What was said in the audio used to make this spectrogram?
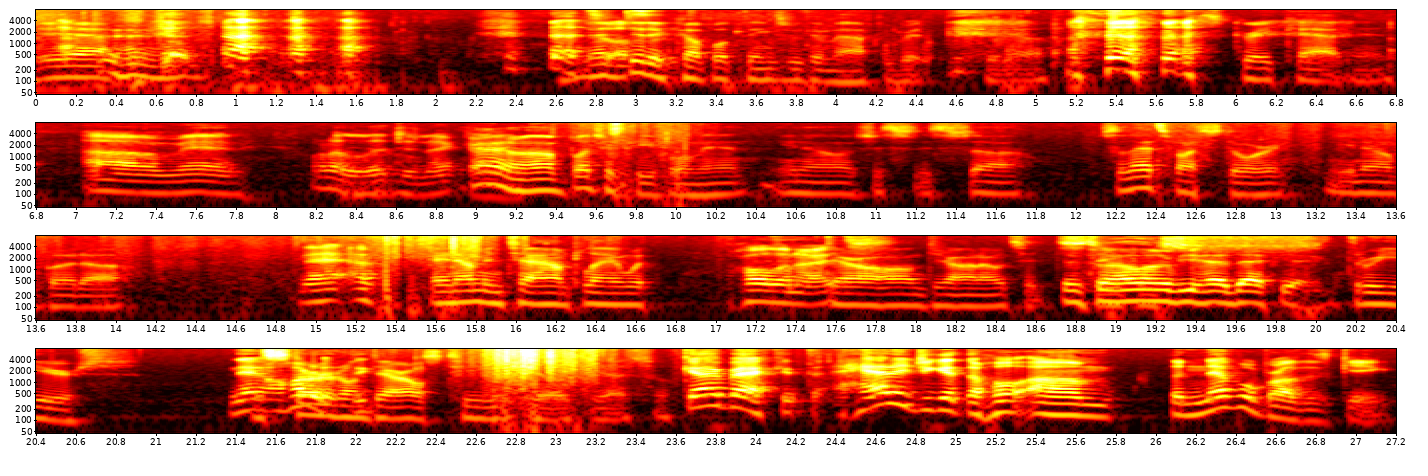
yeah. That's I did a awesome. couple things with him after, but you know, it's a great cat, man. Oh man, what a legend that guy. I guy. don't know, a bunch of people, man. You know, it's just it's uh. So that's my story, you know. But uh, That, uh, and I'm in town playing with Hall and Oates. Daryl Hall and John Oates. At And so how long have you had that gig? Three years. Now, I hold started on, on Daryl's TV shows. Yeah, so Go back. How did you get the whole um the Neville Brothers gig?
